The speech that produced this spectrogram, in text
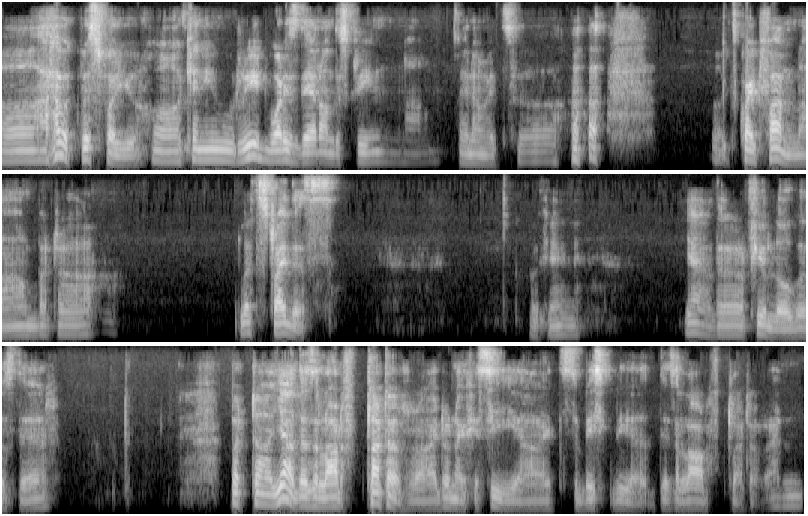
uh, I have a quiz for you. Uh, can you read what is there on the screen? Um, I know it's uh, it's quite fun, uh, but uh, let's try this. Okay. Yeah, there are a few logos there. But uh, yeah, there's a lot of clutter. I don't know if you see, it's basically there's a lot of clutter. And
